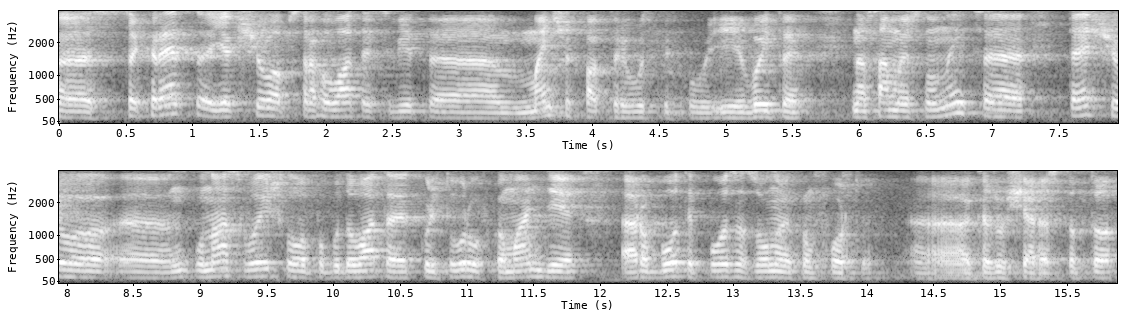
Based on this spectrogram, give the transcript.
Е, Секрет, якщо абстрагуватись від е, менших факторів успіху і вийти на самий основний, це те, що е, у нас вийшло побудувати культуру в команді роботи поза зоною комфорту. Кажу ще раз. Тобто,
